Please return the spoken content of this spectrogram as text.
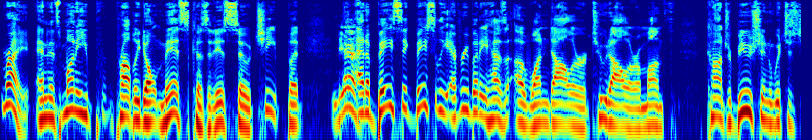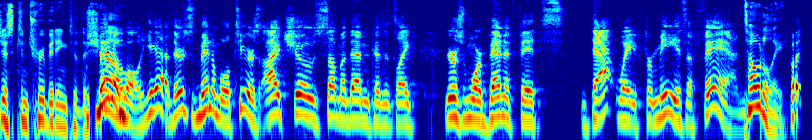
right, and it's money you pr- probably don't miss because it is so cheap. But Yeah. at a basic, basically everybody has a one dollar or two dollar a month contribution, which is just contributing to the show. Minimal, yeah. There's minimal tiers. I chose some of them because it's like there's more benefits that way for me as a fan. Totally. But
